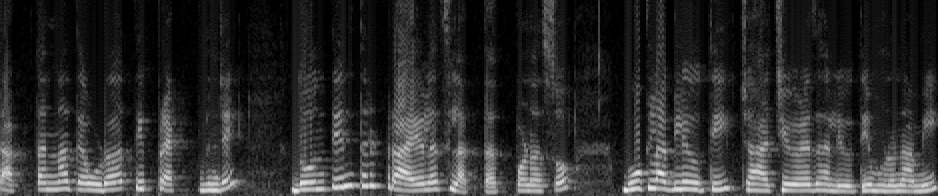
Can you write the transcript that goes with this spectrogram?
टाकताना तेवढं ती प्रॅक् म्हणजे दोन तीन तर ट्रायलच लागतात. पण असो भूक लागली होती चहाची वेळ झाली होती म्हणून आम्ही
